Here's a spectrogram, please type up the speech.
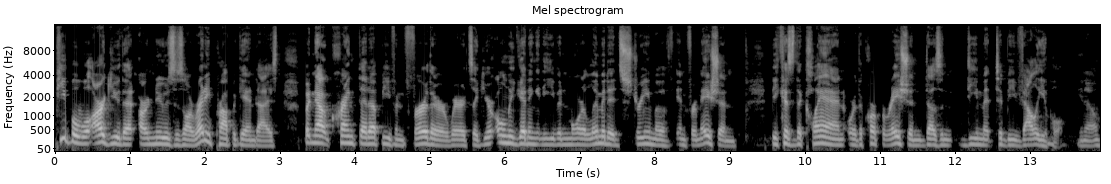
people will argue that our news is already propagandized, but now crank that up even further where it's like you're only getting an even more limited stream of information because the clan or the corporation doesn't deem it to be valuable, you know?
